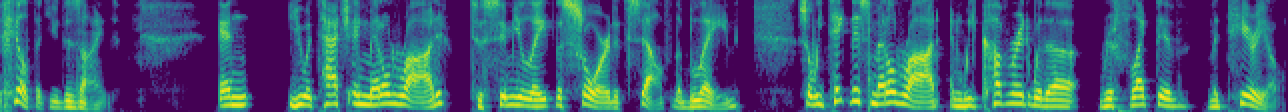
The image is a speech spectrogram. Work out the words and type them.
hilt that you designed and you attach a metal rod to simulate the sword itself, the blade. So we take this metal rod and we cover it with a reflective material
